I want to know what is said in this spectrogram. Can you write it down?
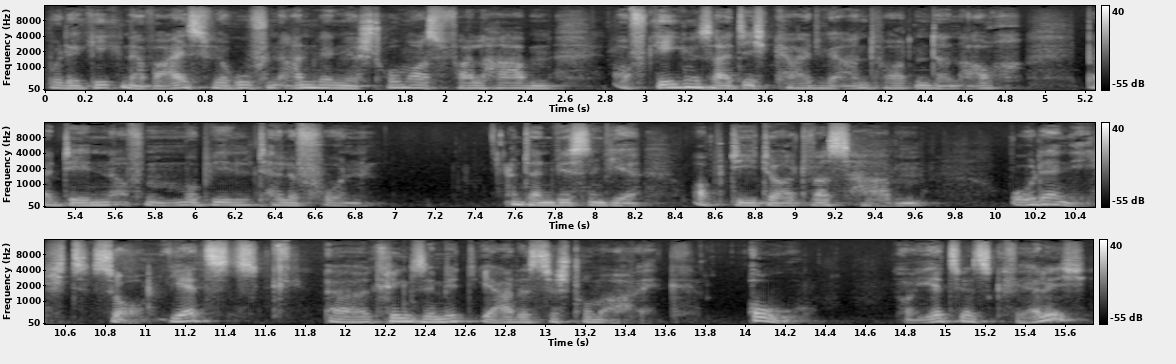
wo der Gegner weiß, wir rufen an, wenn wir Stromausfall haben, auf Gegenseitigkeit. Wir antworten dann auch bei denen auf dem Mobiltelefon. Und dann wissen wir, ob die dort was haben oder nicht. So, jetzt äh, kriegen sie mit, ja, das ist der Strom auch weg. Oh, so, jetzt wird es gefährlich.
